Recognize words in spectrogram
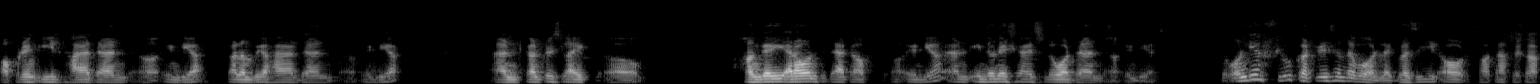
offering yields higher than uh, India, Colombia higher than uh, India, and countries like uh, Hungary around that of India, and Indonesia is lower than India's. So only a few countries in the world, like Brazil or South Africa,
